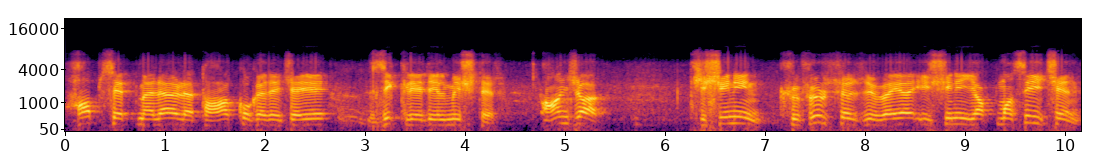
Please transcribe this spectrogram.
hapsetmelerle tahakkuk edeceği zikredilmiştir. Ancak kişinin küfür sözü veya işini yapması için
